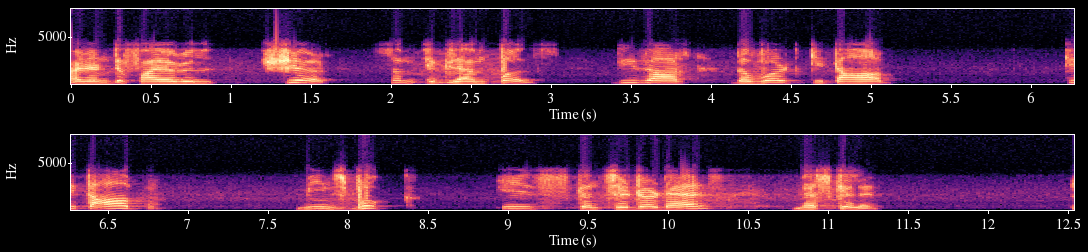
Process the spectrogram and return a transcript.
identify I will share some examples these are the word kitab. Kitab means book is considered as masculine.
